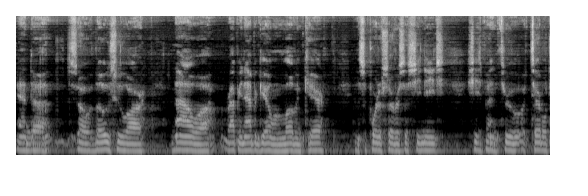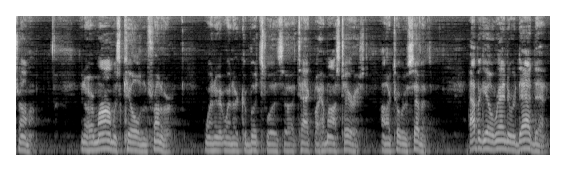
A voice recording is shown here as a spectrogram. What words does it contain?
And uh, so those who are now uh, wrapping Abigail in love and care and the supportive services she needs, she's been through a terrible trauma. You know, her mom was killed in front of her when her, when her kibbutz was uh, attacked by Hamas terrorists on October the 7th. Abigail ran to her dad then,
